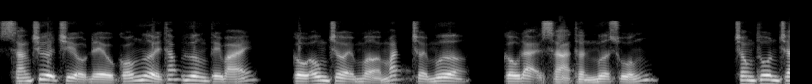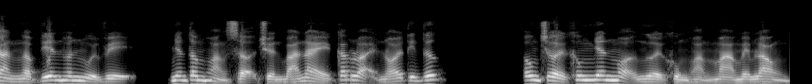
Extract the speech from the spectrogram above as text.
sáng trưa chiều đều có người thắp hương tế bái, cầu ông trời mở mắt trời mưa, cầu đại xả thần mưa xuống. Trong thôn tràn ngập tiên huân mùi vị, nhân tâm hoảng sợ truyền bá này các loại nói tin tức. Ông trời không nhân mọi người khủng hoảng mà mềm lòng,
